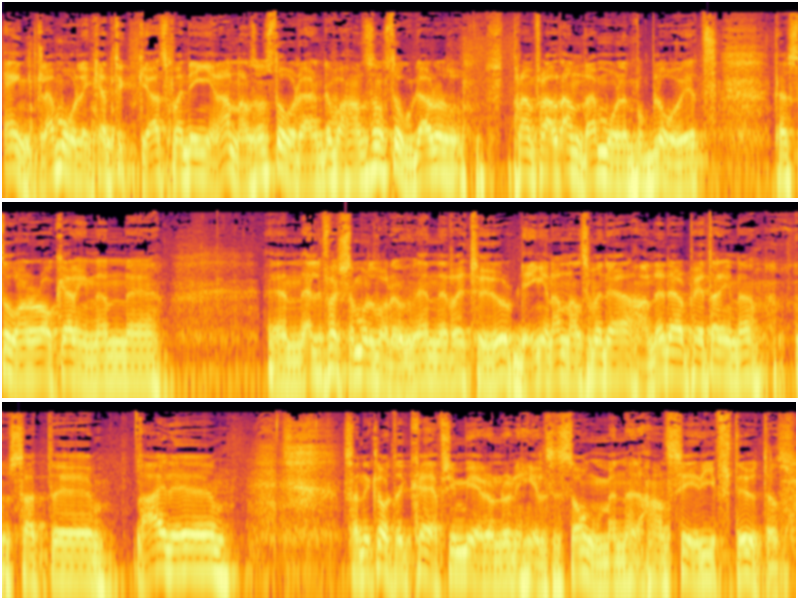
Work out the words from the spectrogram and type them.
enkla målen kan tyckas, men det är ingen annan som står där. Det var han som stod där och framförallt andra målen på Blåvitt. Där står han och rakar in en eh, en, eller första målet var det, en retur. Det är ingen annan som är där. Han är där och petar in den. Så att, eh, nej det... Sen är det klart det krävs ju mer under en hel säsong, men han ser giftig ut alltså.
